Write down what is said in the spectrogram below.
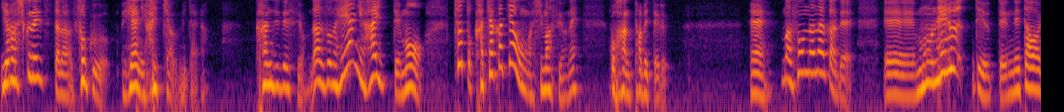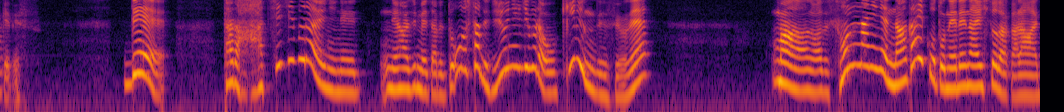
う、よろしくねって言ったら即部屋に入っちゃうみたいな感じですよ。だからその部屋に入っても、ちょっとカチャカチャ音がしますよね。ご飯食べてる。ええ。まあそんな中で、えー、もう寝るって言って寝たわけです。で、ただ8時ぐらいに寝、寝始めたらどうしたって12時ぐらい起きるんですよね。まあ、あの、私そんなにね、長いこと寝れない人だから、12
